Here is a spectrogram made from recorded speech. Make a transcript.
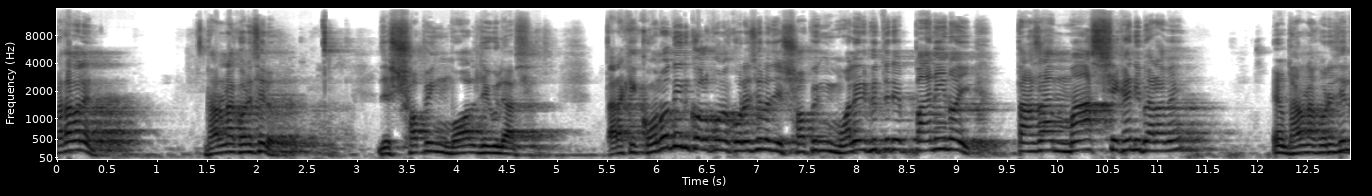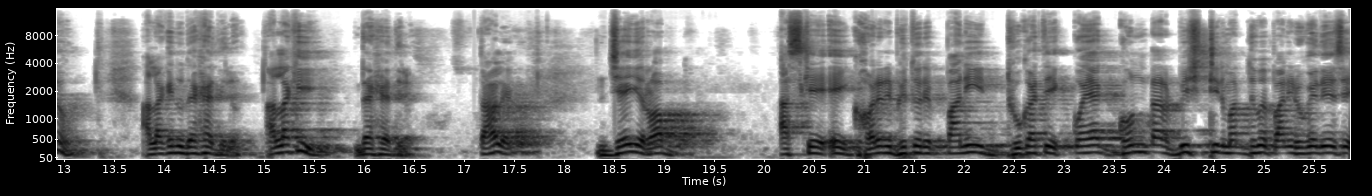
কথা বলেন। ধারণা করেছিল যে শপিং মল যেগুলো আছে, তারা কি কোনোদিন কল্পনা করেছিল যে শপিং মলের ভিতরে পানি নয়, তাজা মাছ সেখানে বেড়াবে? এবং ধারণা করেছিল? আল্লাহ কিন্তু দেখায় দিল। আল্লাহ কি? দেখায় দিল। তাহলে যেই রব আজকে এই ঘরের ভিতরে পানি ঢুকাতে কয়েক ঘণ্টার বৃষ্টির মাধ্যমে পানি ঢুকে দিয়েছে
